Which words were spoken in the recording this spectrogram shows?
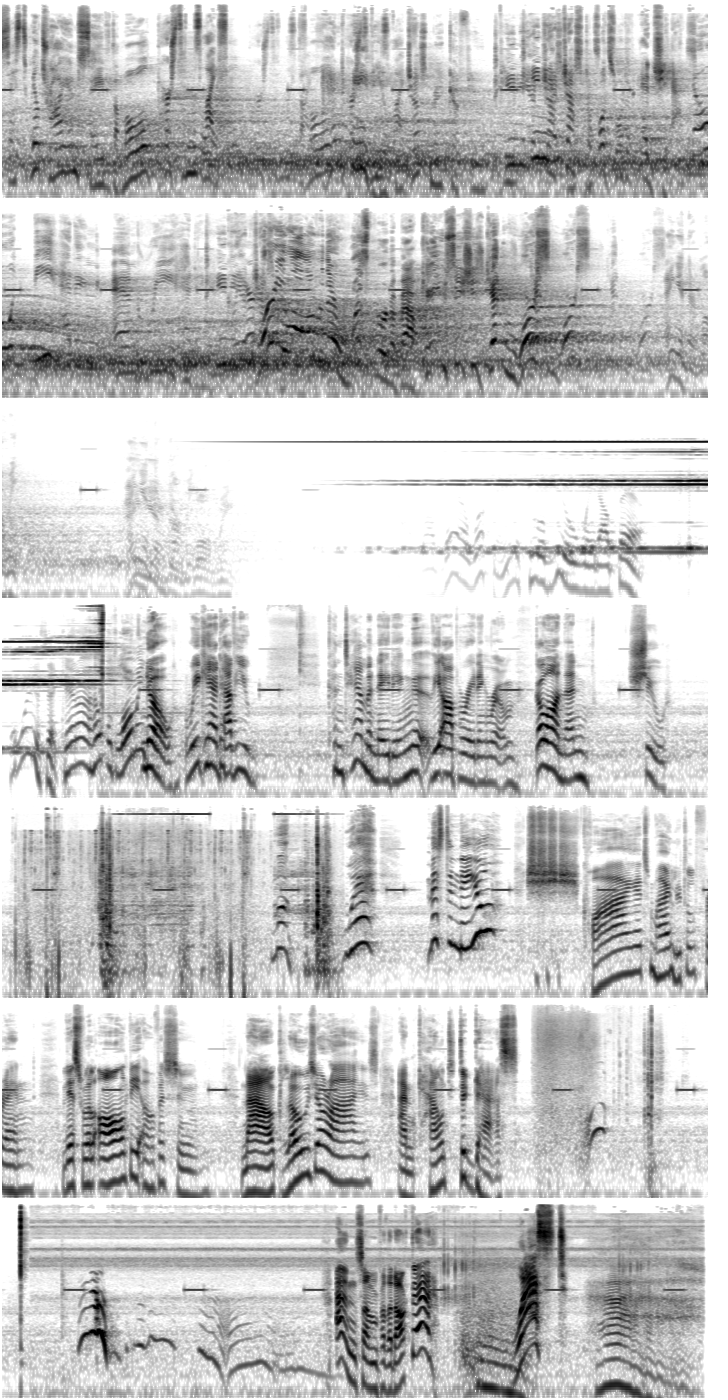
Insists, we'll try and save the mole person's life. Person's the mole And person's maybe you life. just make a few teeny, Teeny adjustments. adjustment of what sort of head she has. No beheading and reheading. Clear? What are you all over there whispering about? Can't you see she's getting worse? Getting worse? Getting worse? Hang in there, Lomi. Wait a sec, can't I help with Lomi? No, we can't have you contaminating the operating room. Go on then. Shoo. Look, where? Mr. Neil? Shh, shh, shh, quiet, my little friend. This will all be over soon. Now close your eyes and count to gas. No! And some for the doctor. West! Ah.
